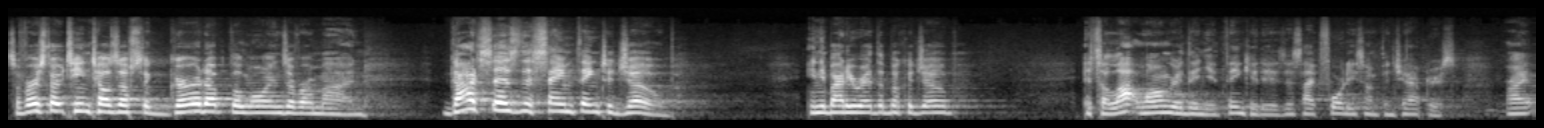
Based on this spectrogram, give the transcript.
So verse 13 tells us to gird up the loins of our mind. God says the same thing to Job. Anybody read the book of Job? It's a lot longer than you think it is. It's like 40 something chapters, right?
